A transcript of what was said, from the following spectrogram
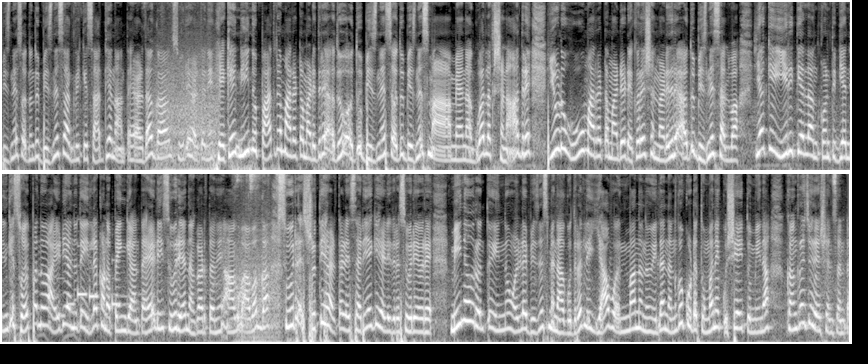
ಬಿಸ್ನೆಸ್ ಅದೊಂದು ಬಿಸ್ನೆಸ್ ಆಗಲಿಕ್ಕೆ ಸಾಧ್ಯನಾ ಅಂತ ಹೇಳಿದಾಗ ಸೂರ್ಯ ಹೇಳ್ತಾನೆ ಹೇಗೆ ನೀನು ಪಾತ್ರೆ ಮಾರಾಟ ಮಾಡಿದರೆ ಅದು ಅದು ಬಿಸ್ನೆಸ್ ಅದು ಬಿಸ್ನೆಸ್ ಮ್ಯಾನ್ ಆಗುವ ಲಕ್ಷಣ. ಆದರೆ ಇವಳು ಹೂ ಮಾರಾಟ ಮಾಡಿ ಡೆಕೋರೇಷನ್ ಮಾಡಿದರೆ ಅದು ಬಿಸ್ನೆಸ್ ಅಲ್ವಾ? ಯಾಕೆ ಈ ರೀತಿ ಎಲ್ಲ ಅಂದ್ಕೊಳ್ತಿದ್ಯಾ ನಿನಗೆ ಸ್ವಲ್ಪನೂ ಐಡಿಯಾ ಅನ್ನೋದೇ ಇಲ್ಲ ಕಣಪ್ಪ, ಹೆಂಗೆ? ಅಂತ ಹೇಳಿ ಸೂರ್ಯ ನಗಾಡ್ತಾನೆ. ಆಗ, ಆವಾಗ ಸೂರ್ಯ, ಶ್ರುತಿ ಹೇಳ್ತಾಳೆ, ಸರಿಯಾಗಿ ಹೇಳಿದರೆ ಸೂರ್ಯ ಅವರೇ, ಮೀನವರಂತೂ ಇನ್ನೂ ಒಳ್ಳೆ ಬಿಸ್ನೆಸ್ ಮ್ಯಾನ್ ಆಗೋದ್ರಲ್ಲಿ ಯಾವ ಅನುಮಾನನೂ ಇಲ್ಲ. ನನಗೂ ಕೂಡ ತುಂಬಾ ಖುಷಿ ಆಯಿತು ಮೀನಾ. ಕಂಗ್ರ್ಯಾಚುಲೇಷನ್ಸ್ ಅಂತ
